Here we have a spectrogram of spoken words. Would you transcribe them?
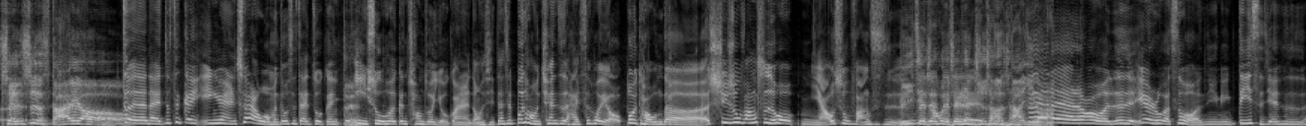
诠释 style。对对对，就是跟音乐，虽然我们都是在做跟对艺术或者跟创作有关的东西，但是不同圈子还是会有不同的叙述方式或描述方式，理解上或者是认知上的差异啦。对对对，然后我就是因为如果是我，你你第一时间是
